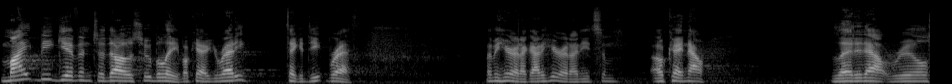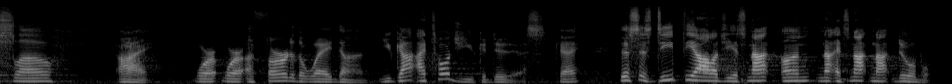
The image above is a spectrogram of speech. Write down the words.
might be given to those who believe. Okay, are you ready? Take a deep breath. Let me hear it. I got to hear it. I need some. Okay, now let it out real slow. All right, we're, we're a third of the way done. You got, I told you you could do this, okay? This is deep theology. It's not, un, not, it's not not doable.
